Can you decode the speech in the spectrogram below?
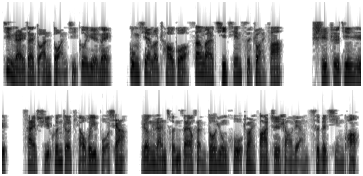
竟然在短短几个月内贡献了超过三万七千次转发。时至今日，蔡徐坤这条微博下仍然存在很多用户转发至少两次的情况。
